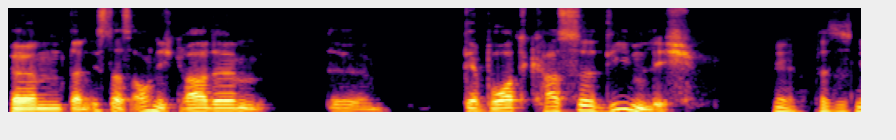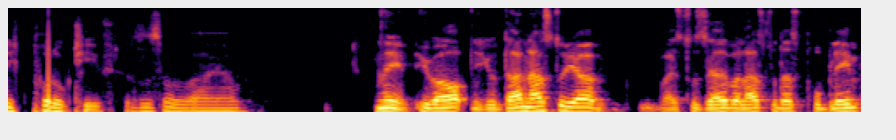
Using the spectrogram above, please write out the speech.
ähm, dann ist das auch nicht gerade äh, der Bordkasse dienlich. Ne, das ist nicht produktiv. Das ist so wahr, ja. Ne, überhaupt nicht. Und dann hast du ja weißt du selber, hast du das Problem,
